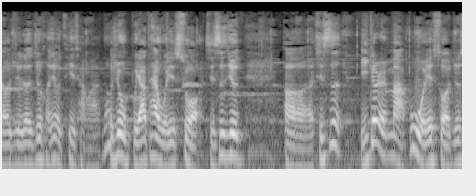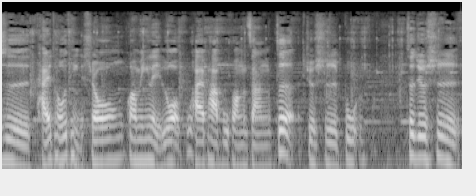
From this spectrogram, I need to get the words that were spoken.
然后觉得就很有气场啊。然后就不要太猥琐，其实就。呃，其实一个人嘛，不猥琐就是抬头挺胸、光明磊落，不害怕、不慌张，这就是不，这就是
